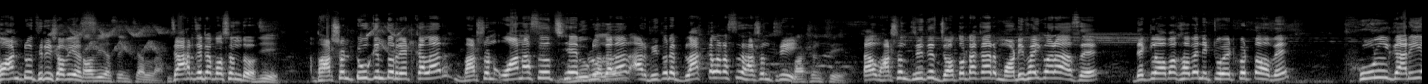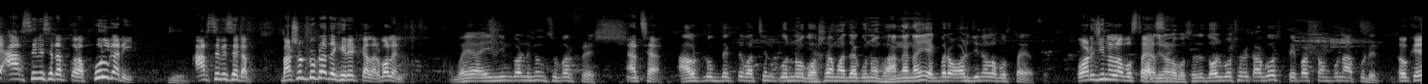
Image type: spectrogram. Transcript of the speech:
ওয়ান টু থ্রি সবই আছে। সবই আছে ইনশাল্লাহ। যার যেটা পছন্দ। জি। ভার্সন টু কিন্তু রেড কালার ভার্সন ওয়ান আছে হচ্ছে ব্লু কালার আর ভিতরে ব্ল্যাক কালার আছে ভার্সন থ্রি ভার্সন থ্রি তাও ভার্সন থ্রিতে যত টাকার মডিফাই করা আছে দেখলে অবাক হবেন একটু ওয়েট করতে হবে। ফুল গাড়ি আর আরসিবি সেট আপ করা ফুল গাড়ি। জি। আরসিবি সেট আপ ভার্সন টুটা দেখি রেড কালার বলেন। ভাইয়া ইঞ্জিন কন্ডিশন সুপার ফ্রেশ আচ্ছা। আউটলুক দেখতে পাচ্ছেন কোনো ঘষা মাজা কোনো ভাঙা নাই একবার অরিজিনাল অবস্থায় আছে। অরিজিনাল অবস্থায় আছে। অরিজিনাল অবস্থায় আছে। দশ বছরের কাগজ পেপার সম্পূর্ণ আপ টু ডেট ওকে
